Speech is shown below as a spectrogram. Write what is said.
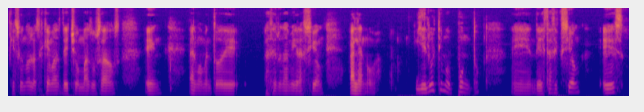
que es uno de los esquemas de hecho más usados en al momento de hacer una migración a la nube. Y el último punto eh, de esta sección es,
